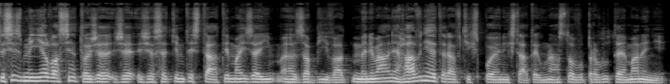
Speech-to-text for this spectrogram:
Ty jsi zmínil vlastně to, že, že, že se tím ty státy mají zajím, eh, zabývat, minimálně hlavně teda v těch Spojených státech, u nás to opravdu téma není,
